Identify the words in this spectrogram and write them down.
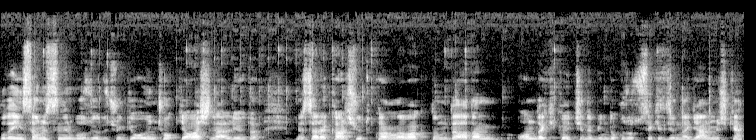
Bu da insanın sinir bozuyordu çünkü oyun çok yavaş ilerliyordu. Mesela karşı YouTube kanalına baktığımda adam 10 dakika içinde 1938 yılında gelmişken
